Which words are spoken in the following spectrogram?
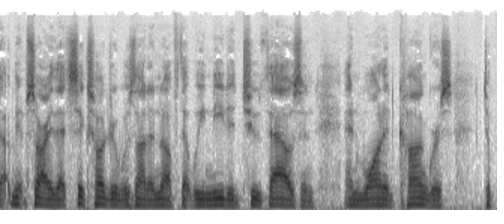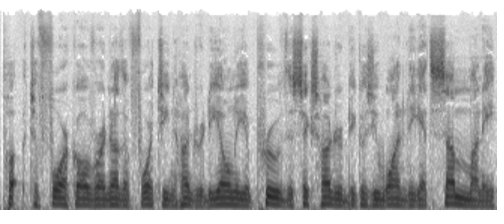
I mean, sorry that 600 was not enough that we needed 2000 and wanted congress to put to fork over another 1400 he only approved the 600 because he wanted to get some money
